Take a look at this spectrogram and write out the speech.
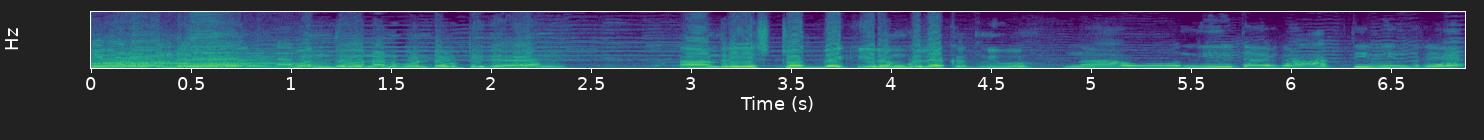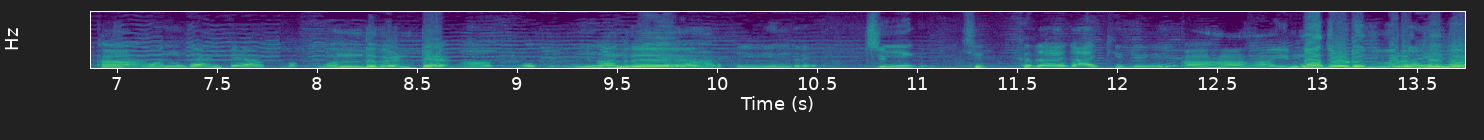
ನೀವು ಒಂದು ನನಗೊಂದು ಡೌಟ್ ಇದೆ. ಆ, ಅಂದ್ರೆ ಎಷ್ಟೊತ್ ಬೇಕು ಈ ರಂಗೋಲಿ ಹಾಕಕ್ ನೀವು? ನಾವು ನೀಟಾಗಿ ಹಾಕ್ತಿವಿ ಅಂದ್ರೆ ಒಂದ್ ಗಂಟೆ ಹಾಕ್ಬೇಕು. ಒಂದು ಗಂಟೆ. ಹಾಕ್ಬೇಕು. ಇನ್ನೊಂದು ಮಾಡ್ತೀವಿ ಅಂದ್ರೆ. ಈಗ ಚಿಕ್ಕದಾಗಿ ಹಾಕಿದೀವಿ. ಇನ್ನೂ ಇನ್ನ ದೊಡ್ಡದು ಬರುತ್ತೆ ಅದು.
